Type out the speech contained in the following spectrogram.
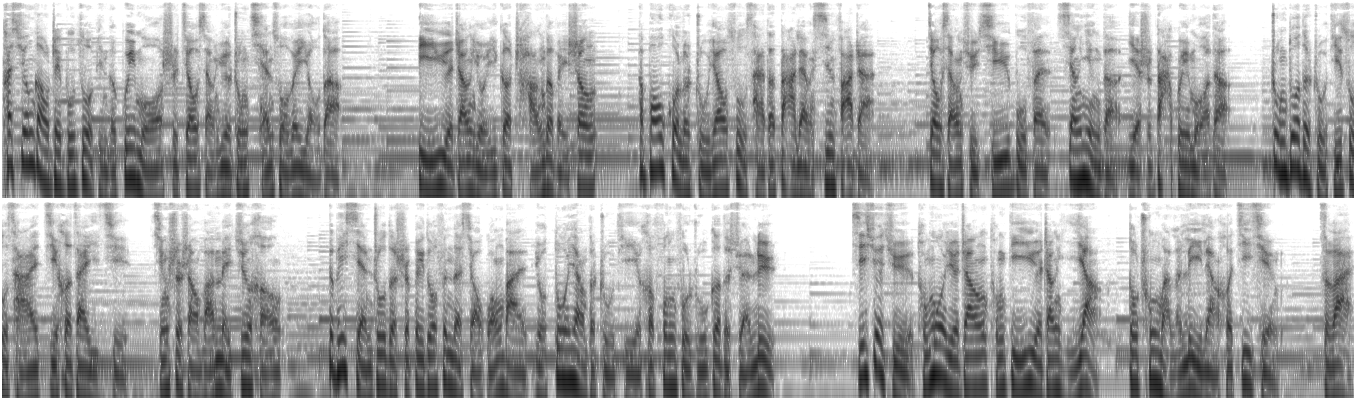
他宣告这部作品的规模是交响乐中前所未有的。第一乐章有一个长的尾声。它包括了主要素材的大量新发展，交响曲其余部分相应的也是大规模的，众多的主题素材集合在一起，形式上完美均衡。特别显著的是贝多芬的小广板有多样的主题和丰富如歌的旋律。协谑曲同末乐章同第一乐章一样，都充满了力量和激情。此外，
